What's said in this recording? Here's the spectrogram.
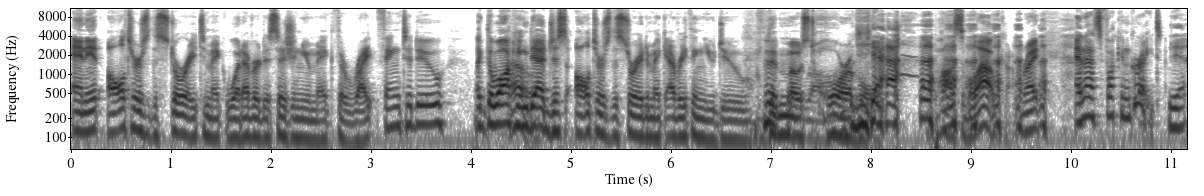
and it alters the story to make whatever decision you make the right thing to do. Like The Walking Oh. Dead just alters the story to make everything you do the most horrible Yeah. possible outcome, right? And that's fucking great. Yeah.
